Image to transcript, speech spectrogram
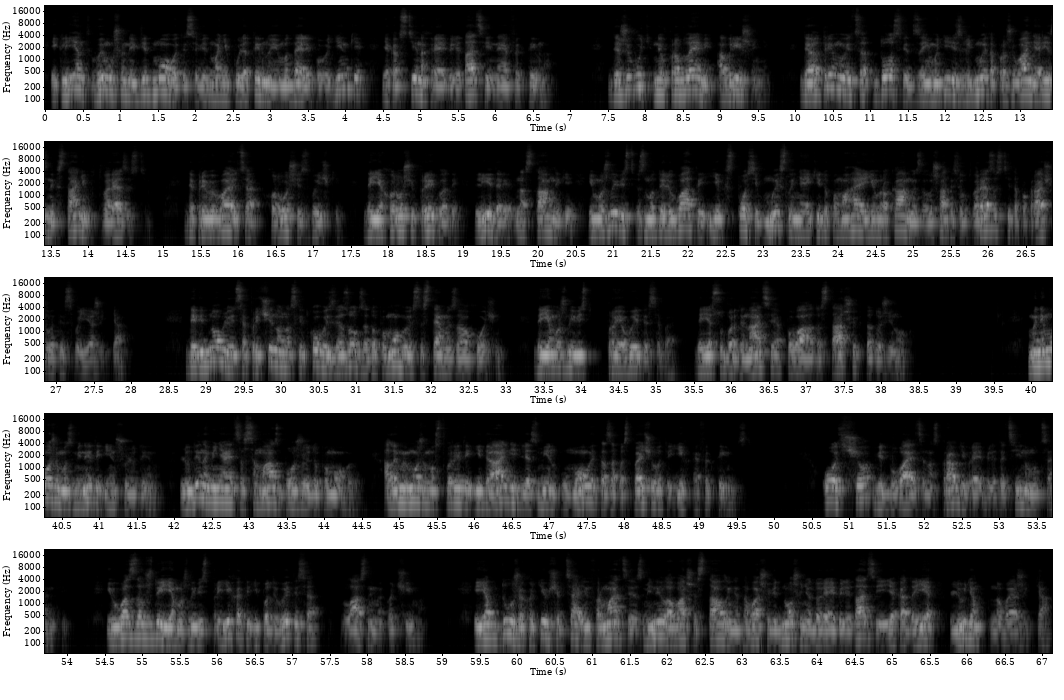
і клієнт вимушений відмовитися від маніпулятивної моделі поведінки, яка в стінах реабілітації неефективна, де живуть не в проблемі, а в рішенні, де отримується досвід взаємодії з людьми та проживання різних станів в тверезості, де прививаються хороші звички де є хороші приклади, лідери, наставники і можливість змоделювати їх спосіб мислення, який допомагає їм роками залишатися у тверезості та покращувати своє життя, де відновлюється причинно-наслідковий зв'язок за допомогою системи заохочень, де є можливість проявити себе, де є субординація, повага до старших та до жінок. Ми не можемо змінити іншу людину. Людина міняється сама з Божою допомогою але ми можемо створити ідеальні для змін умови та забезпечувати їх ефективність. Ось що відбувається насправді в реабілітаційному центрі. І у вас завжди є можливість приїхати і подивитися власними очима. І я б дуже хотів, щоб ця інформація змінила ваше ставлення та ваше відношення до реабілітації, яка дає людям нове життя.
